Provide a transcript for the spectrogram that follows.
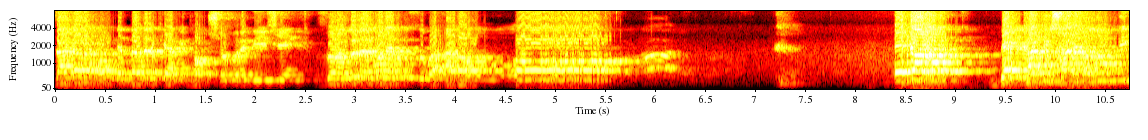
জায়গার মধ্যে তাদেরকে আমি ধ্বংস করে দিয়েছি। জোরে জোরে বলে এটা ব্যাখ্যা কি সাড়ে যুক্তি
